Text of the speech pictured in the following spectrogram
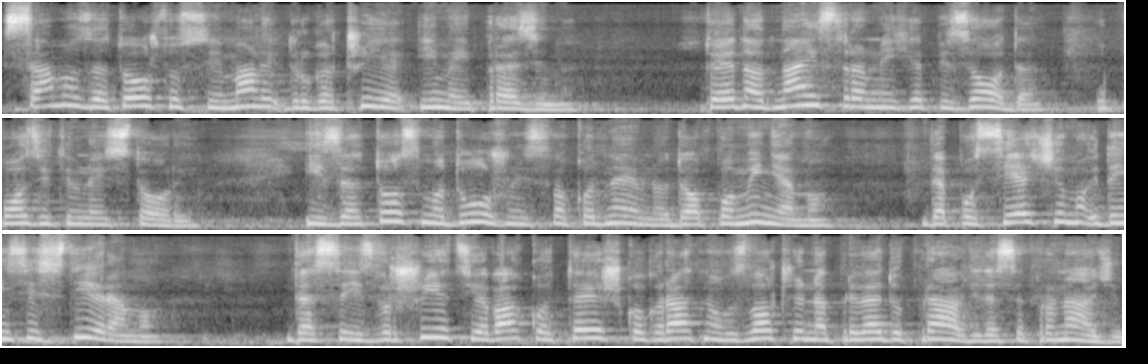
Samo zato što su imali drugačije ime i prezime. To je jedna od najsramnijih epizoda u pozitivnoj istoriji. I za to smo dužni svakodnevno da opominjamo, da posjećamo i da insistiramo da se izvršijaci ovako teškog ratnog zločina privedu pravdi, da se pronađu.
